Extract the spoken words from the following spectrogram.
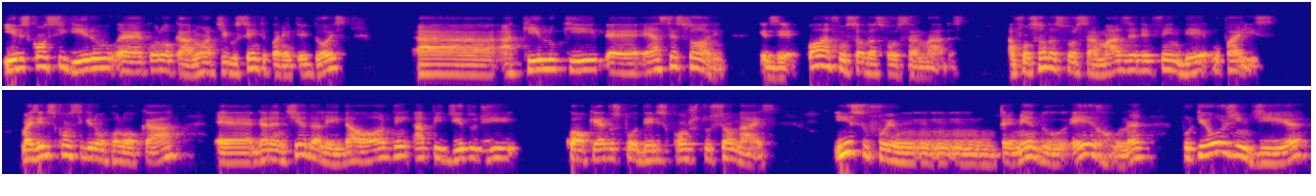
e eles conseguiram é, colocar no artigo 142 ah, aquilo que é, é acessório. Quer dizer, qual é a função das Forças Armadas? A função das Forças Armadas é defender o país. Mas eles conseguiram colocar é, garantia da lei e da ordem a pedido de qualquer dos poderes constitucionais. Isso foi um, um, um tremendo erro, né? Porque hoje em dia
